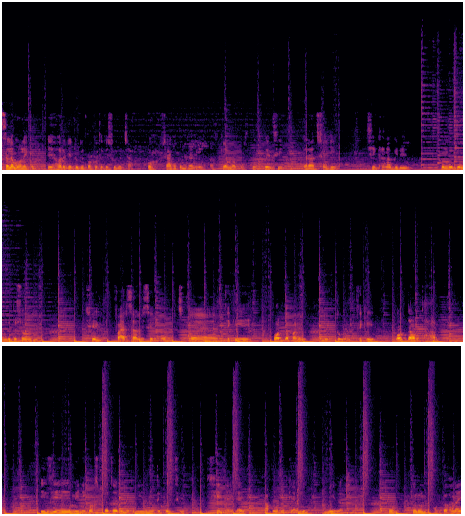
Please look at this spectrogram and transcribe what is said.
আসসালামু আলাইকুম। এই হলিডে ট্যুরের পক্ষ থেকে শুভেচ্ছা। ও স্বাগতম জানিয়ে আজকে আমরা উপস্থিত হয়েছি রাজশাহী শিক্ষানগরীর সৌন্দর্য উন্নত শহরে সেই ফায়ার সার্ভিসের থেকে পদ্মা পাড়ের মুক্তমল থেকে পদ্মার ধার। এই যে মিনি কক্সবাজারের মতো নির্মিত হয়েছে, সেই জায়গায় আপনাদেরকে আমি নিয়ে যাচ্ছি। তো চলুন আর কথা নাই,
